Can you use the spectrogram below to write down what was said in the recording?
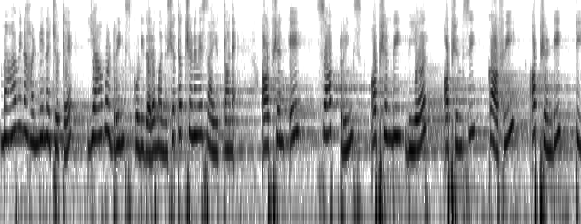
ಮಾವಿನ ಹಣ್ಣಿನ ಜೊತೆ ಯಾವ ಡ್ರಿಂಕ್ಸ್ ಕುಡಿದರೆ ಮನುಷ್ಯ ತಕ್ಷಣವೇ ಸಾಯುತ್ತಾನೆ? Option A soft drinks option B beer option C coffee option D tea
